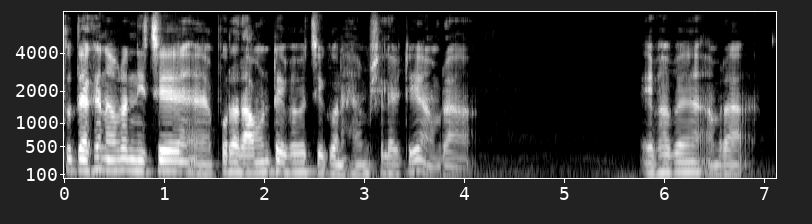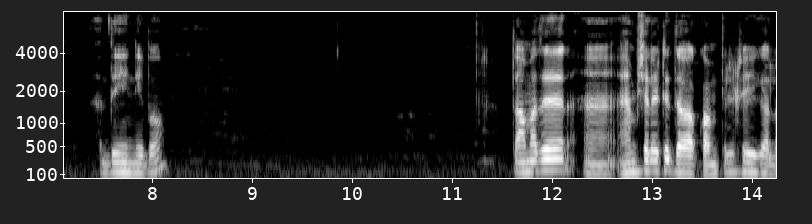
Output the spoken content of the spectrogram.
তো দেখেন আমরা নিচে পুরো রাউন্ডটা এভাবে চিকন হ্যাম সেলাইটি আমরা এভাবে আমরা দিয়ে নিব। তো আমাদের হ্যাম সেলাইটি দেওয়া কমপ্লিট হয়ে গেল।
